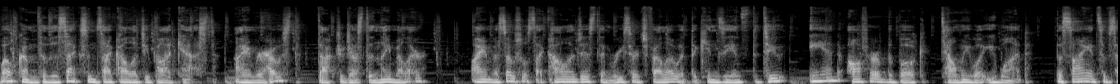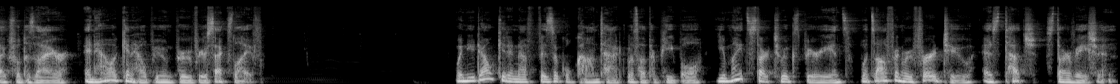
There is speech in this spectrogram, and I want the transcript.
Welcome to the Sex and Psychology Podcast. I am your host, Dr. Justin Lehmiller. I am a social psychologist and research fellow at the Kinsey Institute and author of the book Tell Me What You Want The Science of Sexual Desire and How It Can Help You Improve Your Sex Life. When you don't get enough physical contact with other people, you might start to experience what's often referred to as touch starvation.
